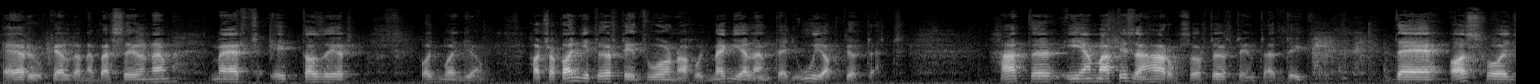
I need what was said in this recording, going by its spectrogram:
erről kellene beszélnem, mert itt azért, hogy mondjam, ha csak annyi történt volna, hogy megjelent egy újabb kötet, hát ilyen már 13-szor történt eddig, de az, hogy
